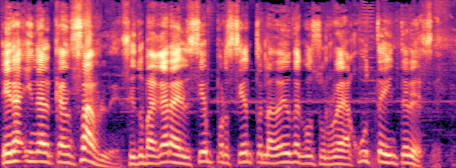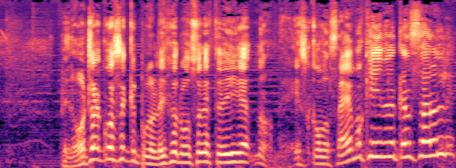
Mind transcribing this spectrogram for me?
era inalcanzable si tú pagaras el 100% de la deuda con sus reajustes e intereses. Pero otra cosa que el colegio de profesores te diga, no, es como sabemos que es inalcanzable,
